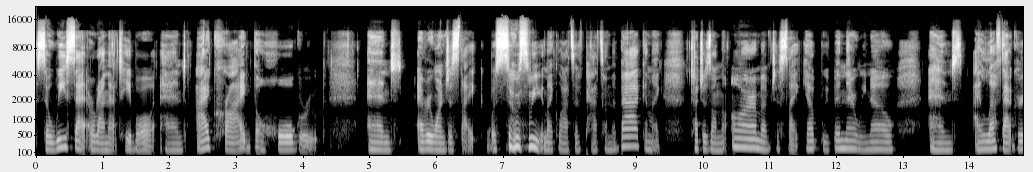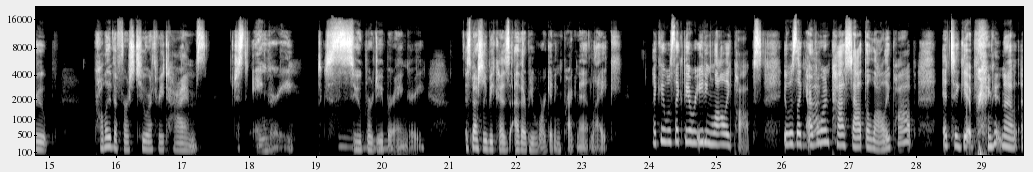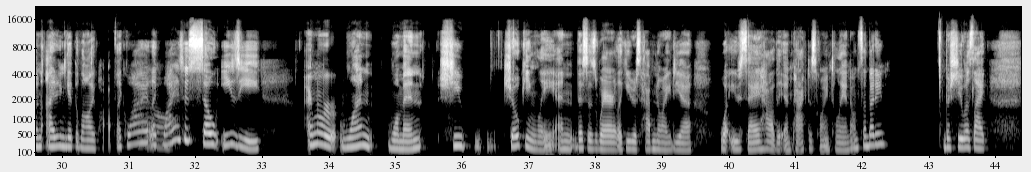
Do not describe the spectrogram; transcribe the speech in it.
so we sat around that table and I cried the whole group. And everyone just like was so sweet and like lots of pats on the back and like touches on the arm of just like, yep, we've been there, we know. And I left that group probably the first two or three times just angry, just super duper mm. angry, especially because other people were getting pregnant. Like, like it was like they were eating lollipops. It was like yeah. everyone passed out the lollipop eh, to get pregnant, and I, and I didn't get the lollipop. Like why? Oh. Like why is it so easy? I remember one woman she jokingly, and this is where like you just have no idea what you say, how the impact is going to land on somebody. But she was like,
